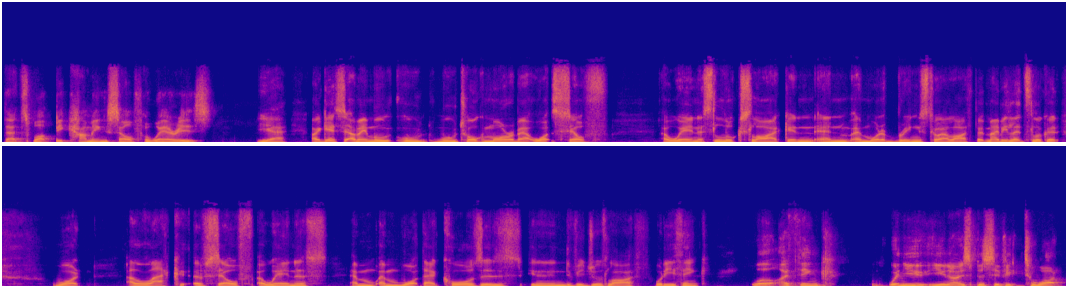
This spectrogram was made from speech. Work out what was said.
That's what becoming self aware is. Yeah, I guess. I mean, we'll, we'll we'll talk more about what self awareness looks like and and and what it brings to our life. But maybe let's look at what a lack of self awareness and, and what that causes in an individual's life. What do you think? Well, I think when you, you know, specific to what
